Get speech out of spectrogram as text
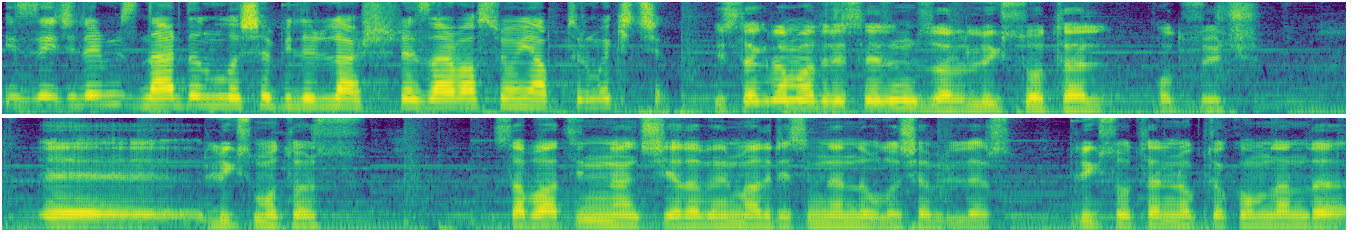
izleyicilerimiz nereden ulaşabilirler rezervasyon yaptırmak için? Instagram adreslerimiz var. Lüks Otel 33, eee Lüks Motors, Sabahattin İnanç ya da benim adresimden de ulaşabilirler. Lükshotel.com'dan da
